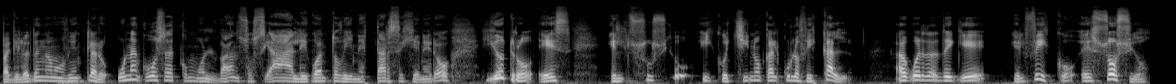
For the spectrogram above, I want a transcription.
para que lo tengamos bien claro, una cosa es como el ban social y cuánto bienestar se generó, y otro es el sucio y cochino cálculo fiscal. Acuérdate que el fisco es socio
